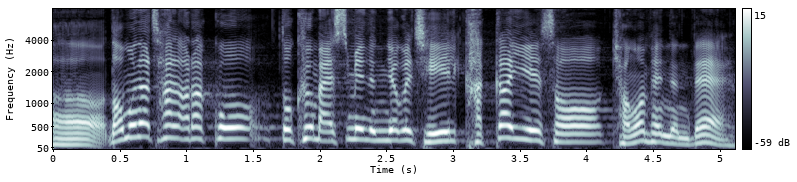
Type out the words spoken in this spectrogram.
어, 너무나 잘 알았고 또 그 말씀의 능력을 제일 가까이에서 경험했는데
